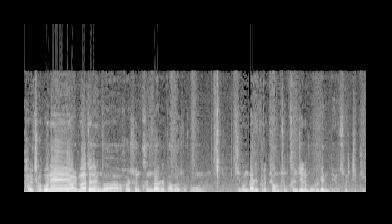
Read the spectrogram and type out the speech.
달 저번에 얼마 전인가 훨씬 큰 달을 봐가지고 지금 달이 그렇게 엄청 큰지는 모르겠는데요 솔직히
